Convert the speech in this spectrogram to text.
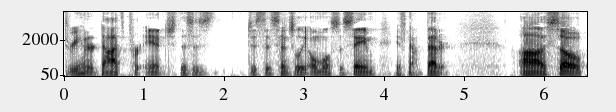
300 dots per inch. This is just essentially almost the same, if not better. Uh, so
